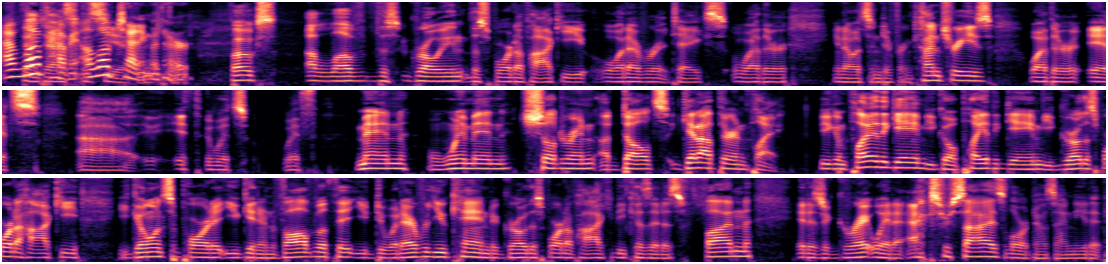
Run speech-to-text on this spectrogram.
I love Fantastic having, I love see it. chatting with her. folks i love this growing the sport of hockey whatever it takes whether you know it's in different countries whether it's uh if it's with men women children adults get out there and play. You can play the game you go play the game you grow the sport of hockey you go and support it you get involved with it you do whatever you can to grow the sport of hockey because it is fun it is a great way to exercise lord knows i need it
